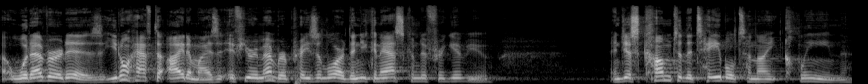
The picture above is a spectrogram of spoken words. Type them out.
Whatever it is, you don't have to itemize it. If you remember, praise the Lord, then you can ask Him to forgive you. And just come to the table tonight clean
